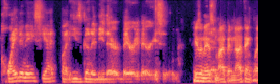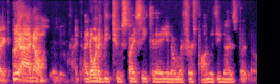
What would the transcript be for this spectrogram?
quite an ace yet, but he's gonna be there very, very soon. He's an ace in my opinion. I think like yeah, I, no, I, I, don't want to be too spicy today. You know, my first pod with you guys, but no,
